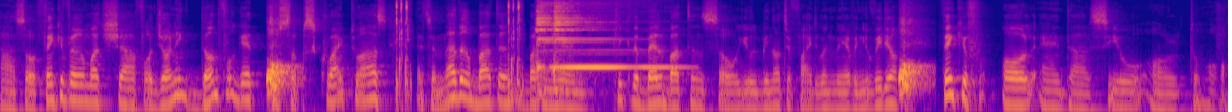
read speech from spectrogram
Uh, so thank you very much uh, for joining. Don't forget to subscribe to us. That's another button, button here click the bell button so you'll be notified when we have a new video. Thank you all and I'll see you all tomorrow.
